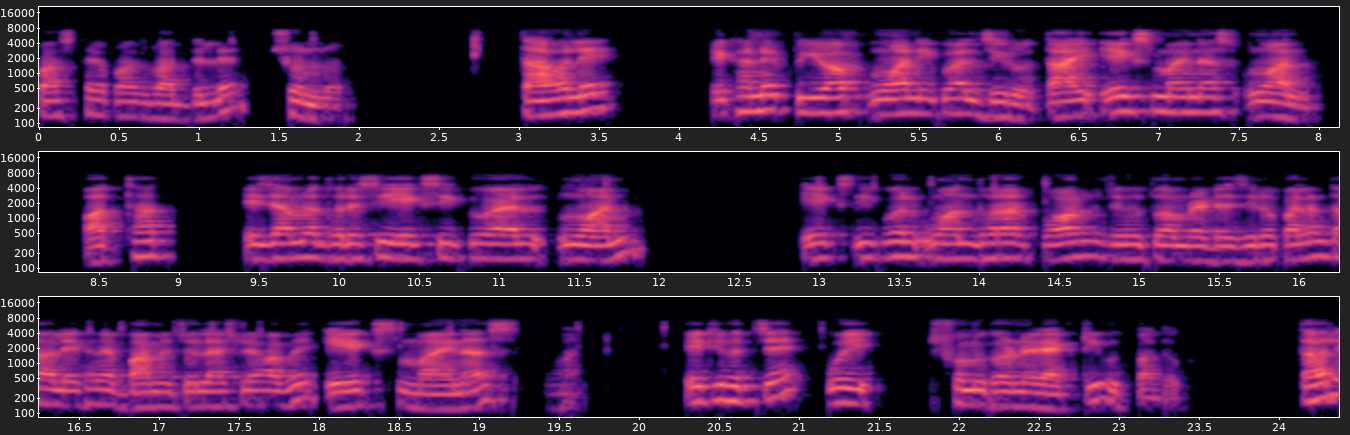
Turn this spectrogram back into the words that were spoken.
পাঁচ থেকে পাঁচ বাদ দিলে শূন্য। তাহলে এখানে p of one equal zero তাই এক্স মাইনাস ওয়ান অর্থাৎ এই যে আমরা ধরেছি x equal one x equal one ধরার পর যেহেতু আমরা এটা জিরো পেলাম তাহলে এখানে বামে চলে আসলে হবে এক্স মাইনাস ওয়ান এটি হচ্ছে ওই সমীকরণের একটি উৎপাদক। তাহলে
